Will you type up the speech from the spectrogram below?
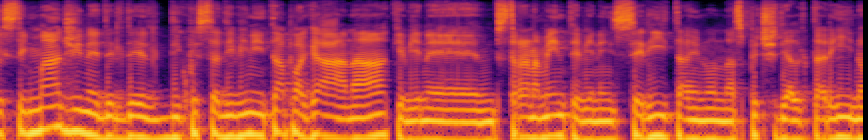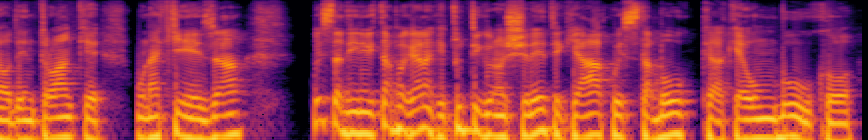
questa immagine del, del, di questa divinità pagana che viene stranamente viene inserita in una specie di altarino dentro anche una chiesa, questa divinità pagana che tutti conoscerete che ha questa bocca che è un buco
